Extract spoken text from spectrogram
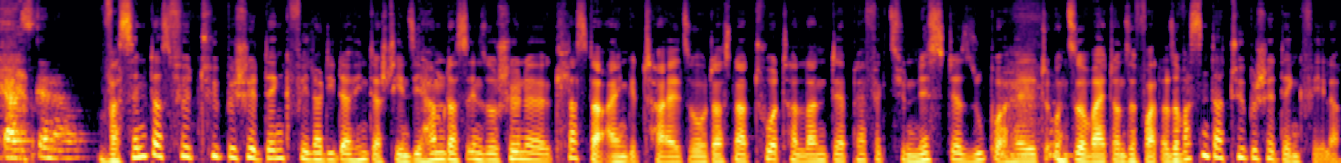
Ganz genau. Was sind das für typische Denkfehler, die dahinter stehen? Sie haben das in so schöne Cluster eingeteilt. So das Naturtalent, der Perfektionist, der Superheld und so weiter und so fort. Also was sind da typische Denkfehler?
